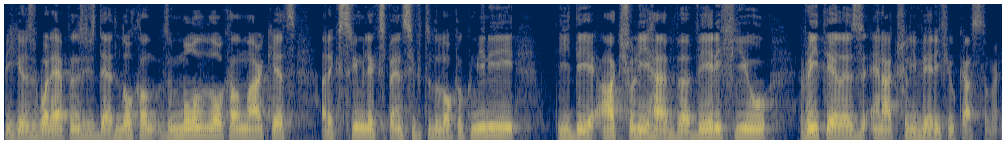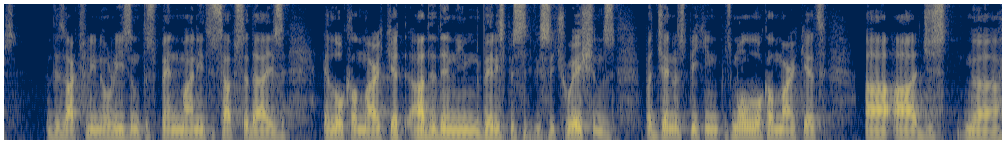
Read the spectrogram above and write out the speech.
Because what happens is that local, small local markets are extremely expensive to the local community. They actually have uh, very few retailers and actually very few customers. There's actually no reason to spend money to subsidize a local market other than in very specific situations. But generally speaking, small local markets uh, just uh,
